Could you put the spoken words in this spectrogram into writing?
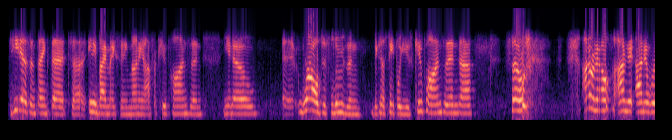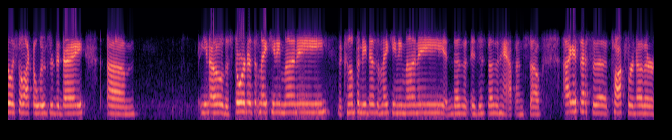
he doesn't think that uh, anybody makes any money off of coupons, and you know, uh, we're all just losing because people use coupons, and uh, so. I don't know. I I didn't really feel like a loser today. Um, you know the store doesn't make any money the company doesn't make any money it doesn't it just doesn't happen so i guess that's a talk for another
